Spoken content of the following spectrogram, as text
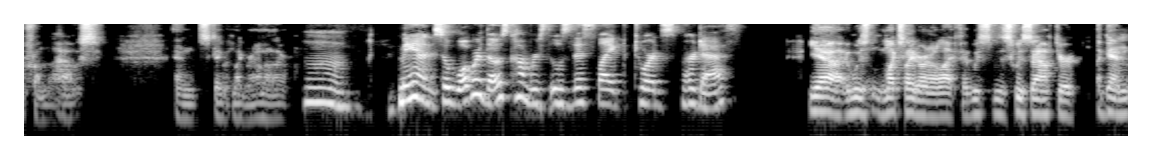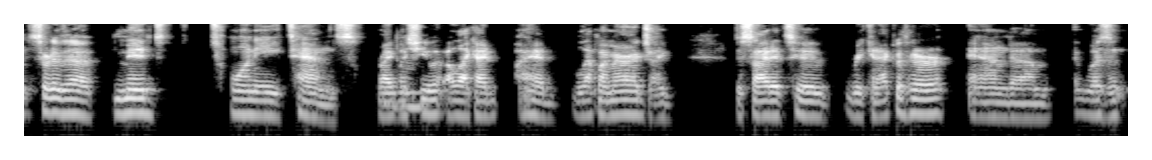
from the house and stay with my grandmother. Hmm. Man, so what were those conversations? Was this like towards her death? Yeah, it was much later in her life. It was this was after again, sort of the mid 2010s, right? When Mhm. she like I I had left my marriage, I decided to reconnect with her, and um, it wasn't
